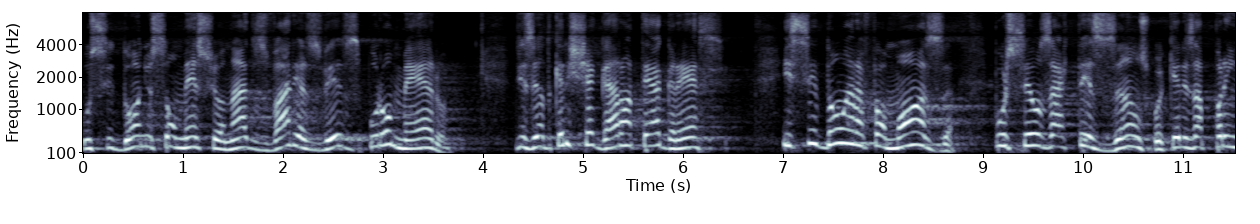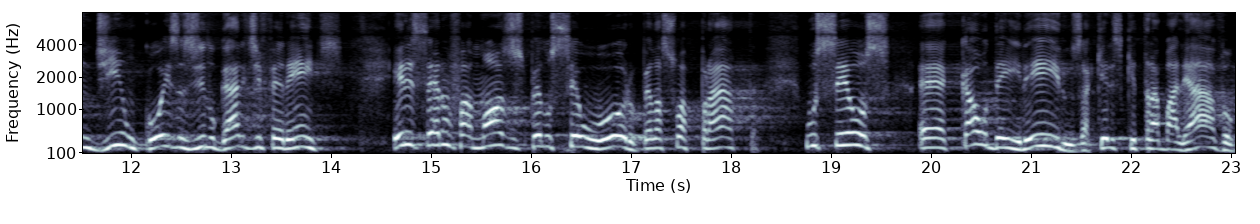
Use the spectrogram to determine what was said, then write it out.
os sidônios são mencionados várias vezes por Homero, dizendo que eles chegaram até a Grécia. E Sidom era famosa por seus artesãos, porque eles aprendiam coisas de lugares diferentes. Eles eram famosos pelo seu ouro, pela sua prata. Os seus é, caldeireiros, aqueles que trabalhavam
